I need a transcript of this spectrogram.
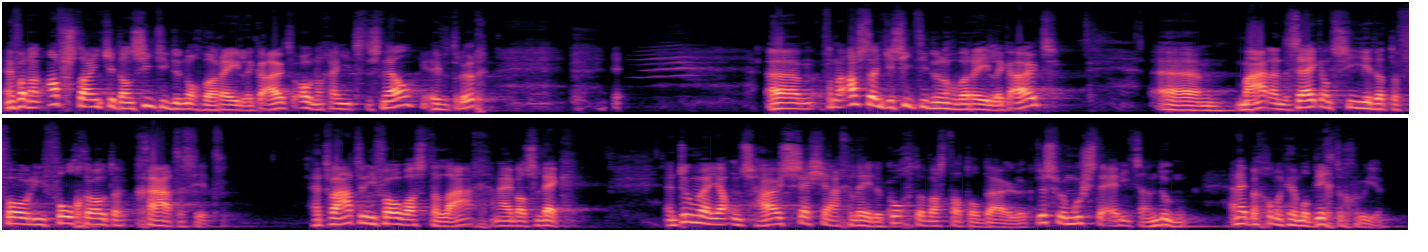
En van een afstandje dan ziet hij er nog wel redelijk uit. Oh, dan ga je iets te snel. Even terug. Um, van een afstandje ziet hij er nog wel redelijk uit. Um, maar aan de zijkant zie je dat de folie vol grote gaten zit. Het waterniveau was te laag en hij was lek. En toen wij ons huis zes jaar geleden kochten, was dat al duidelijk. Dus we moesten er iets aan doen. En hij begon ook helemaal dicht te groeien.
